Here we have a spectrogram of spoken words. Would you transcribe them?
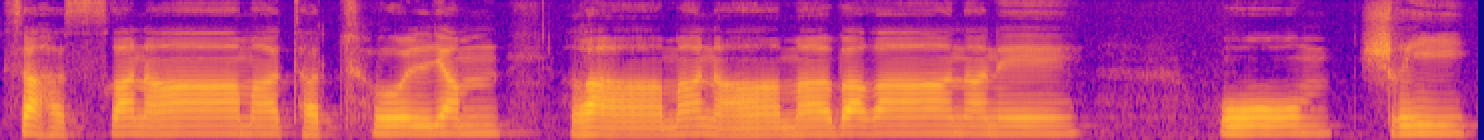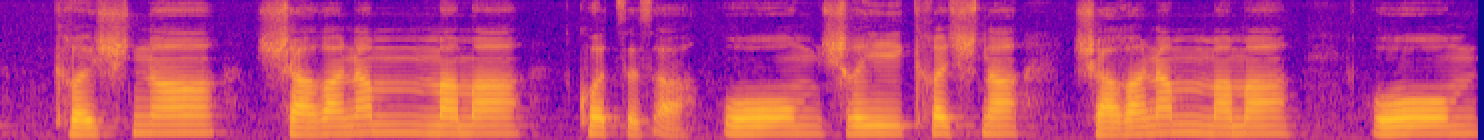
Sahasranama, Tatulyam, Ramanama Varanane. Om Shri Krishna Sharanam Mama kurzes A. Om Shri Krishna Sharanam Mama Om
